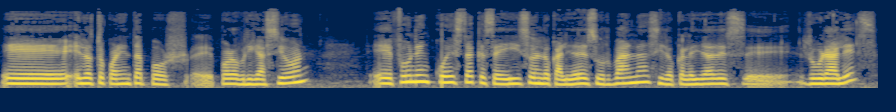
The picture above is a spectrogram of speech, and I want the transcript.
eh, el otro 40% por, por obligación. Fue una encuesta que se hizo en localidades urbanas y localidades rurales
